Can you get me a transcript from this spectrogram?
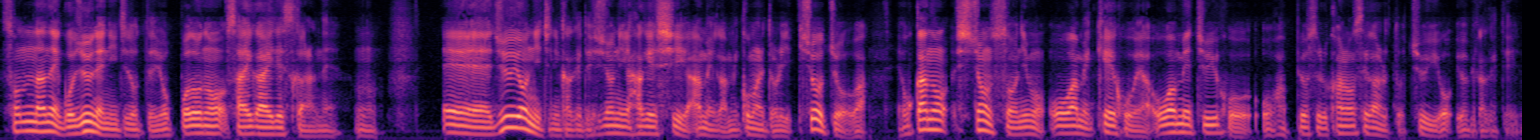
そんなね50年に一度ってよっぽどの災害ですからね。うん。えー、14日にかけて非常に激しい雨が見込まれており気象庁は他の市町村にも大雨警報や大雨注意報を発表する可能性があると注意を呼びかけている。っ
